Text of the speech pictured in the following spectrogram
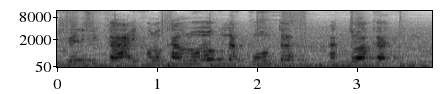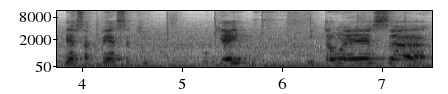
de verificar e colocar logo na conta a troca dessa peça aqui, ok? Então é essa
